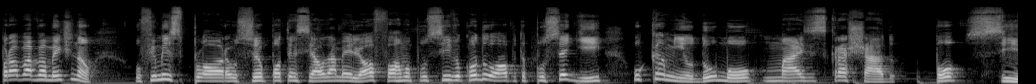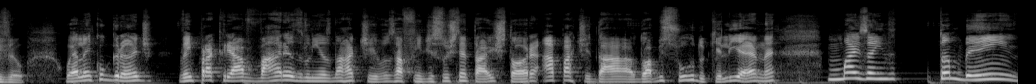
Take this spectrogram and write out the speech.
Provavelmente não. O filme explora o seu potencial da melhor forma possível quando opta por seguir o caminho do humor mais escrachado possível. O elenco grande vem para criar várias linhas narrativas a fim de sustentar a história a partir da, do absurdo que ele é, né? Mas ainda também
